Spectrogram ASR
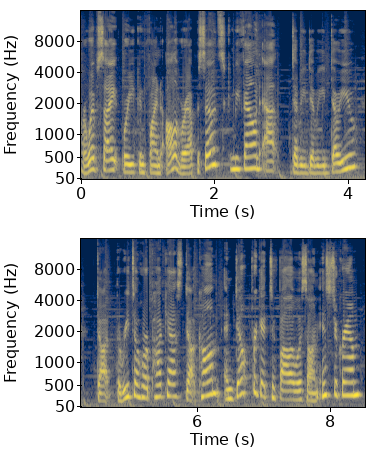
Our website, where you can find all of our episodes, can be found at www.theretailwhorepodcast.com. And don't forget to follow us on Instagram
